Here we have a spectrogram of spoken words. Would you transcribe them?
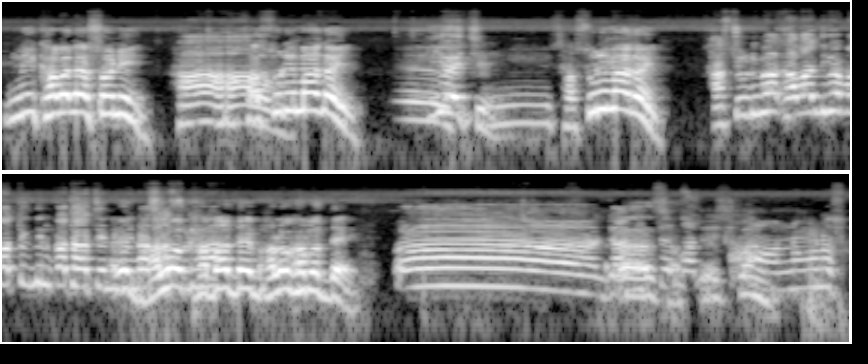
তুমি খাবার শনি হ্যাঁ হ্যাঁ। শাশুড়ি মা গাই? কি হয়েছে? শাশুড়ি মা গাই? শাশুড়ি মা খাবার দিবে প্রত্যেকদিন কথা আছে ভালো খাবার দেয় ভালো খাবার দেয়। অন্যমনস্ক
